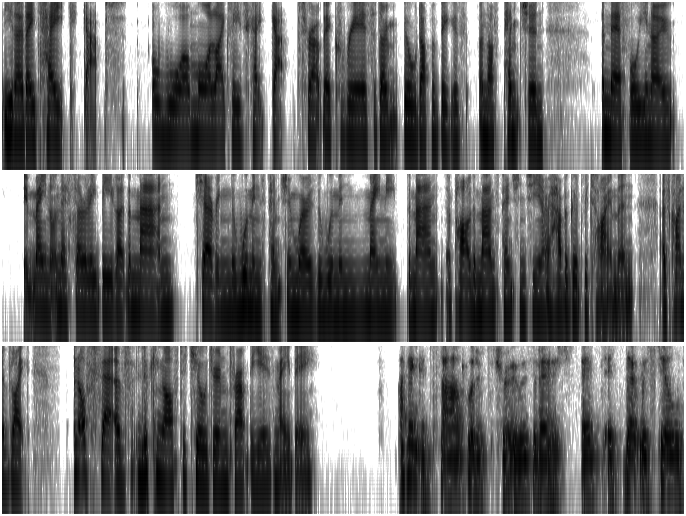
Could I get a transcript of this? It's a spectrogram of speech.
you know they take gaps or are more likely to take gaps throughout their career, so don't build up a big enough pension, and therefore, you know, it may not necessarily be like the man sharing the women's pension, whereas the women may need the man a part of the man's pension to, you know, have a good retirement as kind of like an offset of looking after children throughout the years, maybe. I think it's sad, but it's true, isn't it? it, it that we still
